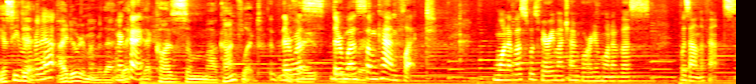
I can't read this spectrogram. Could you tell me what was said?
Yes, he You did. remember that? I do remember that. That, Okay. that caused some uh, conflict. There was I there was some conflict. One of us was very much on board and one of us was on the fence.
